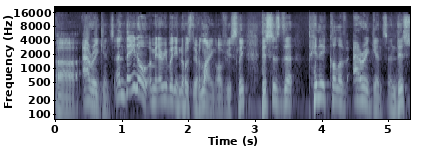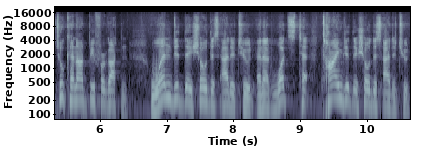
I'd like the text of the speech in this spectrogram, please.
uh, arrogance. And they know, I mean, everybody knows they're lying, obviously. This is the pinnacle of arrogance, and this too cannot be forgotten. When did they show this attitude, and at what time did they show this attitude?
